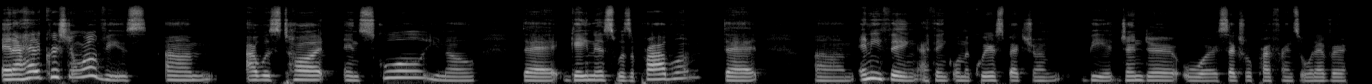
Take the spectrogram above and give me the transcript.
and I had a Christian worldviews. Um, I was taught in school, you know, that gayness was a problem, that um, anything I think on the queer spectrum, be it gender or sexual preference or whatever,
